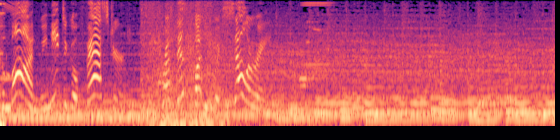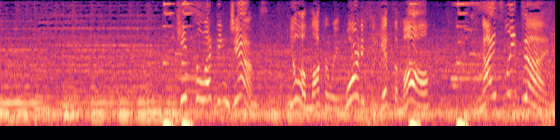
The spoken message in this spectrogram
Come on, we need to go faster! Press this button to accelerate! Keep collecting gems! You'll unlock a reward if you get them all! Nicely done!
